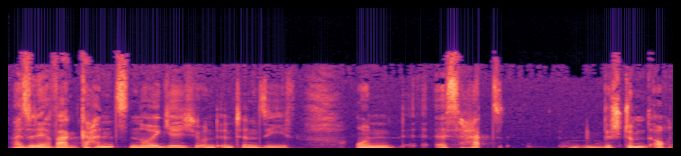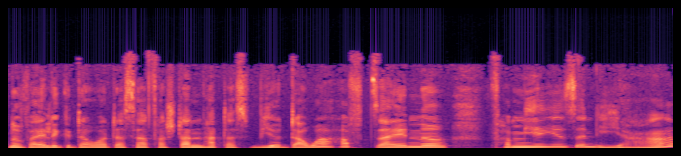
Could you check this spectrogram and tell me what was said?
also der war ganz neugierig und intensiv. Und es hat bestimmt auch eine Weile gedauert, dass er verstanden hat, dass wir dauerhaft seine Familie sind, ja,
